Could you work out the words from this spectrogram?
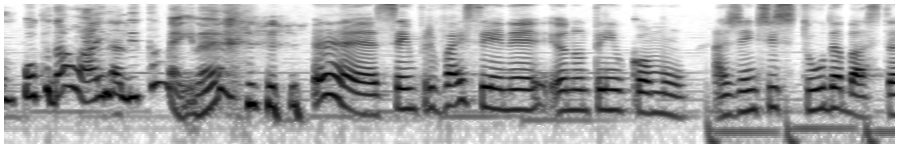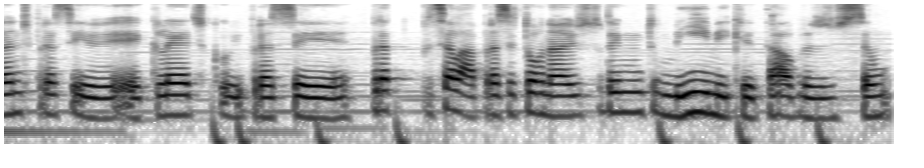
um pouco da Laila ali também, né? é, sempre vai ser, né? Eu não tenho como. A gente estuda bastante para ser eclético e para ser, pra, sei lá, para se tornar. Eu estudei muito mímica e tal, para gente ser um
